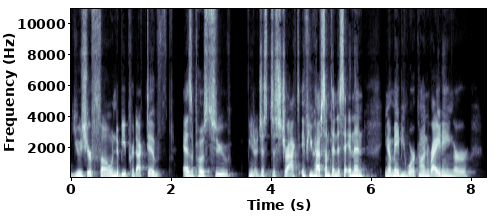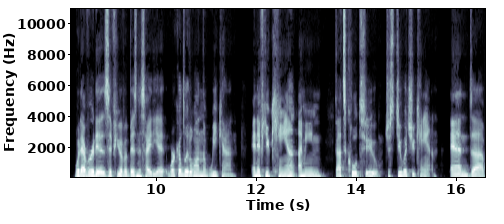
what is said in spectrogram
Use your phone to be productive as opposed to you know just distract if you have something to say. And then you know maybe work on writing or whatever it is. If you have a business idea work a little on the weekend. And if you can't i mean that's cool too. Just do what you can. And uh,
